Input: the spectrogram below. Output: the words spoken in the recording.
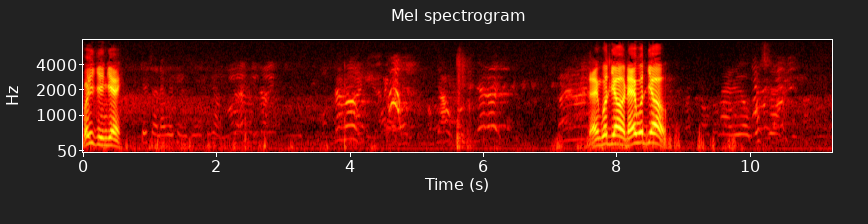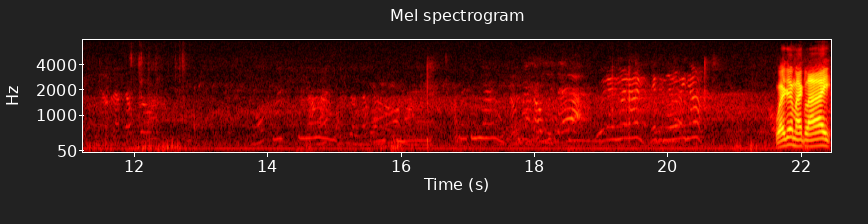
bí chứ không? để em quýt vô để quýt vô. Quay cái mặt lại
